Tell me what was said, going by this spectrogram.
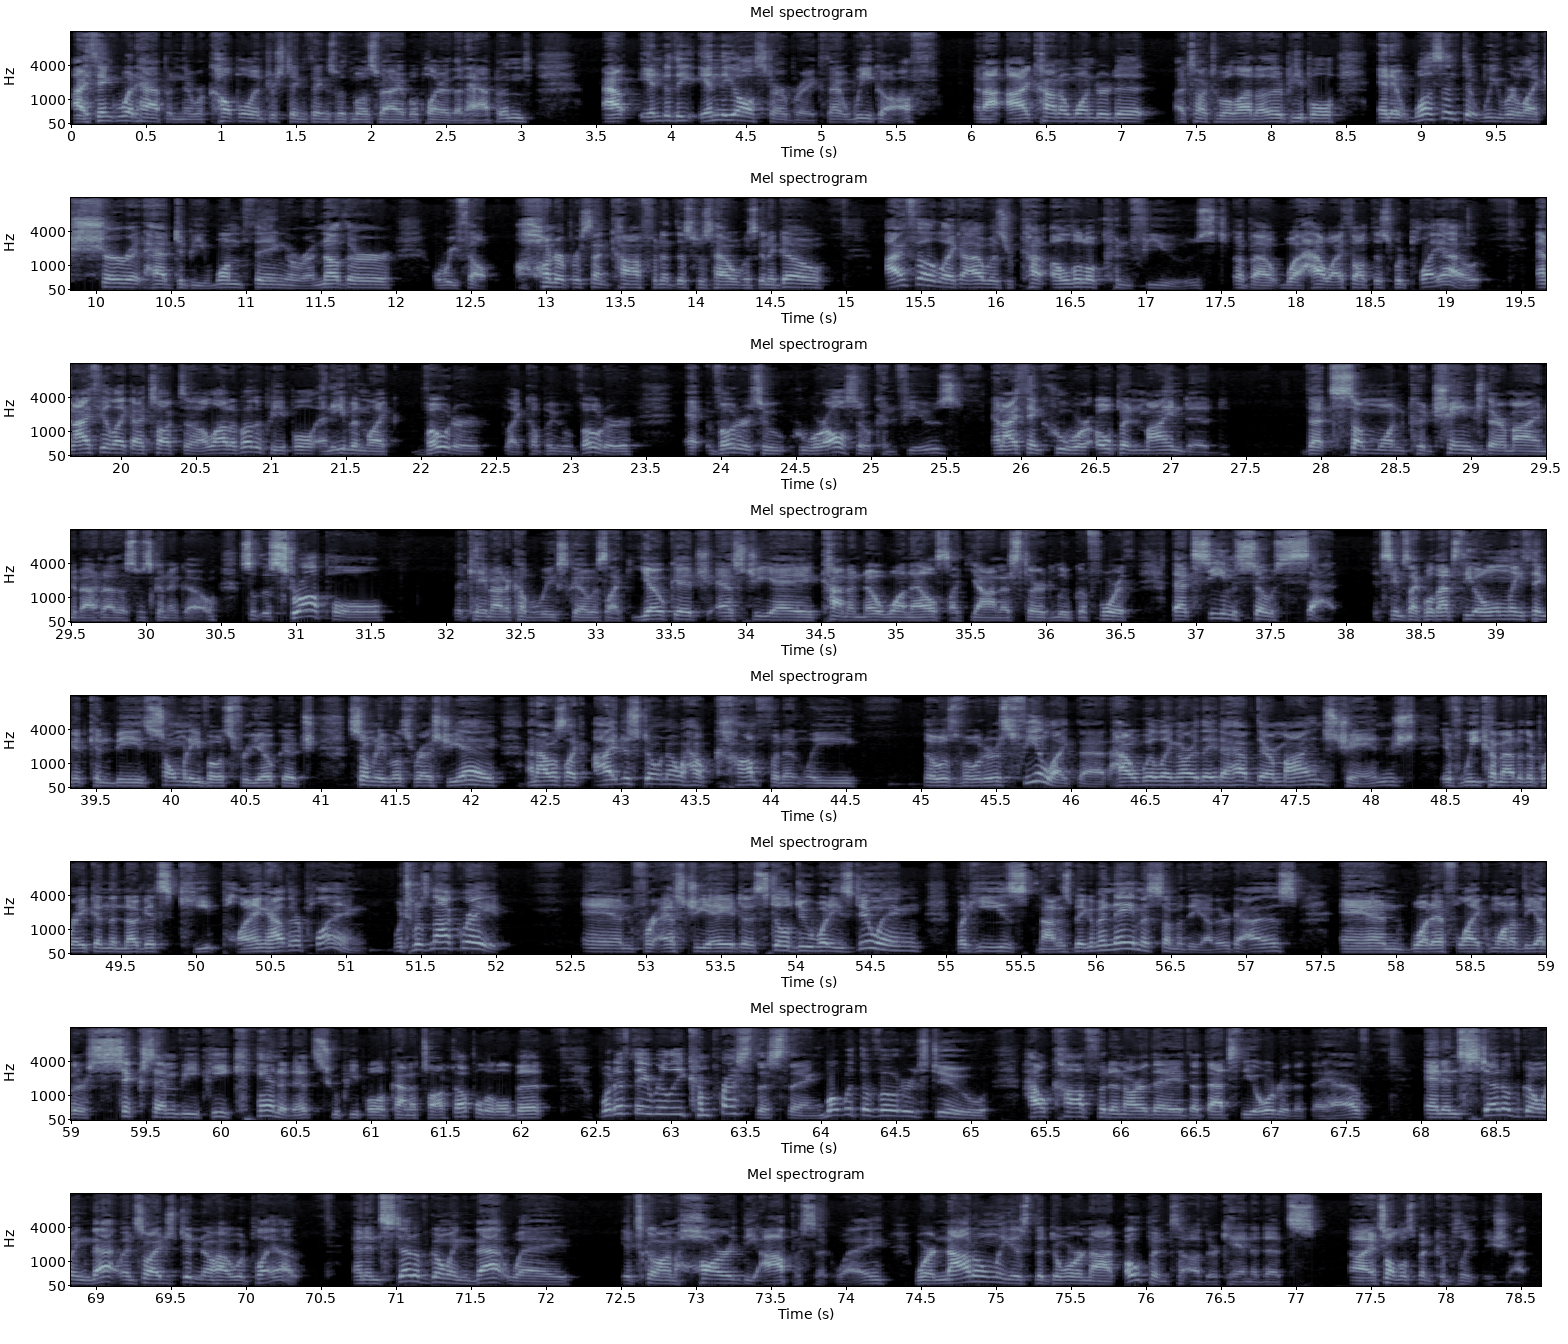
I think what happened there were a couple interesting things with most valuable player that happened out into the in the All Star break that week off. And I, I kind of wondered it. I talked to a lot of other people, and it wasn't that we were like sure it had to be one thing or another, or we felt 100% confident this was how it was going to go. I felt like I was a little confused about what, how I thought this would play out. And I feel like I talked to a lot of other people and even like voter, like a couple people voter eh, voters who, who were also confused. And I think who were open minded that someone could change their mind about how this was going to go. So the straw poll that came out a couple weeks ago was like Jokic, SGA, kind of no one else, like Giannis third, Luka fourth. That seems so set. It seems like, well, that's the only thing it can be. So many votes for Jokic, so many votes for SGA. And I was like, I just don't know how confidently those voters feel like that. How willing are they to have their minds changed if we come out of the break and the Nuggets keep playing how they're playing, which was not great. and for SGA to still do what he's doing, but he's not as big of a name as some of the other guys. And what if, like, one of the other six MVP candidates who people have kind of talked up a little bit, what if they really compress this thing? What would the voters do? How confident are they that that's the order that they have? And instead of going that way, and so I just didn't know how it would play out. And instead of going that way, it's gone hard the opposite way, where not only is the door not open to other candidates, uh, it's almost been completely shut.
